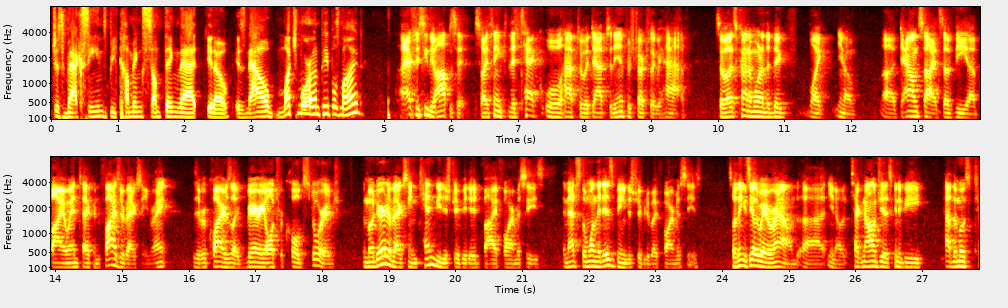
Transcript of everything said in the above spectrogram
just vaccines becoming something that, you know, is now much more on people's mind? I actually see the opposite. So I think the tech will have to adapt to the infrastructure that we have. So that's kind of one of the big, like, you know, uh, downsides of the uh, BioNTech and Pfizer vaccine, right? Is it requires like very ultra cold storage. The Moderna vaccine can be distributed by pharmacies, and that's the one that is being distributed by pharmacies. So I think it's the other way around. Uh, you know, technology that's going to be have the most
